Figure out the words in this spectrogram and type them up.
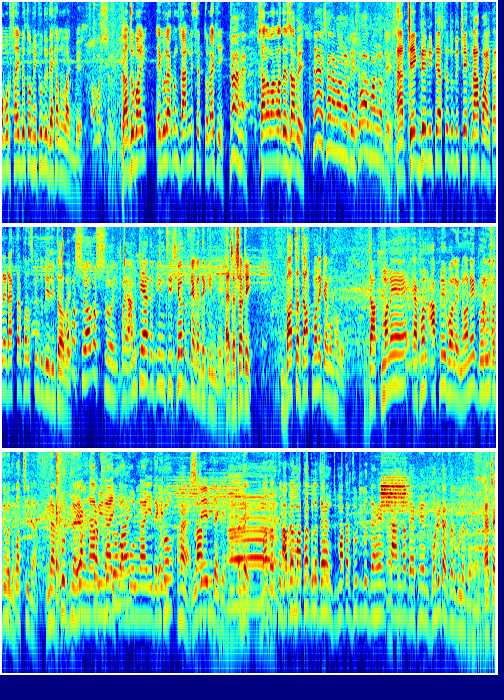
অপর সাইডে তো নিখুঁতই দেখানো লাগবে। অবশ্যই। রাজু ভাই এগুলো এখন জার্নি সেপ তো নাকি? হ্যাঁ হ্যাঁ। সারা বাংলাদেশ যাবে? হ্যাঁ সারা বাংলাদেশ অল বাংলাদেশ। আর চেক দিয়ে নিতে আসলে যদি চেক না পায় তাহলে ডাক্তার খরচ কিন্তু দিয়ে দিতে হবে। অবশ্যই অবশ্যই। ভাই আমি টাকাতে কিনছি সেও তো টাকাতে কিনবে। আচ্ছা সঠিক। বাচ্চা জাত মানে কেমন হবে? জাত মানে এখন আপনি বলেন অনেক গরু প্রতিবেদন। পাচ্ছি না। না খুদ নাই নাভি নাই, কম্বল নাই, দেখেন, এবং হ্যাঁ straight দেখেন। মাথার থেকে আপনার মাথা মাথাগুলো দেখেন মাথার ঝুটিটা দেখেন কানটা দেখেন বডি টাকচারগুলো দেখেন। আচ্ছা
